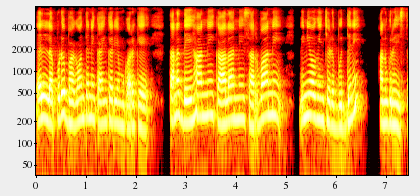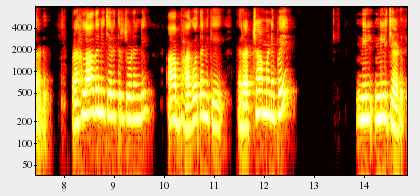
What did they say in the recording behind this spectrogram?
ఎల్లప్పుడూ భగవంతుని కైంకర్యం కొరకే తన దేహాన్ని కాలాన్ని సర్వాన్ని వినియోగించడు బుద్ధిని అనుగ్రహిస్తాడు. ప్రహ్లాదని చరిత్ర చూడండి. ఆ భాగవతనికి రక్షామణిపై నిల్ నిలిచాడు.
